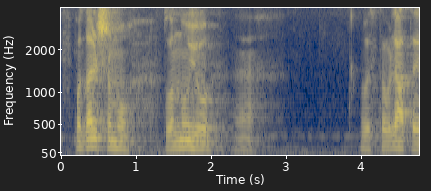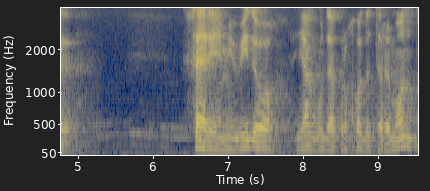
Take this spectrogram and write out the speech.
В подальшому планую е, виставляти серіями відео, як буде проходити ремонт.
